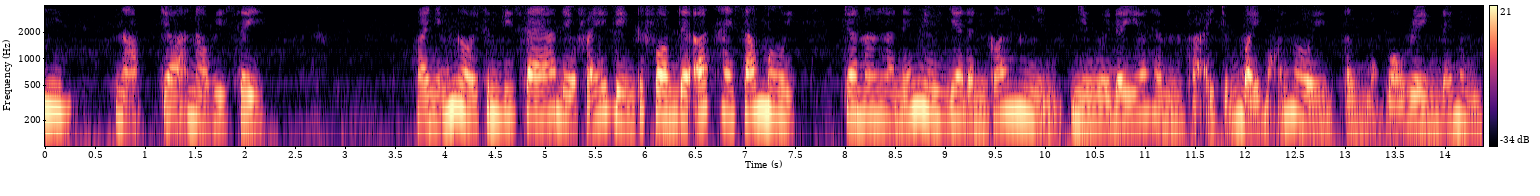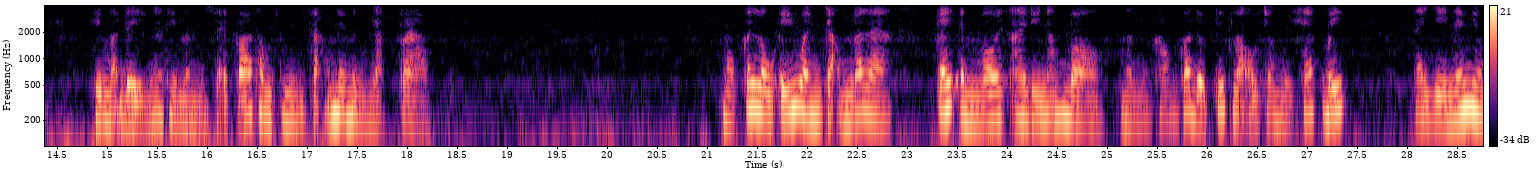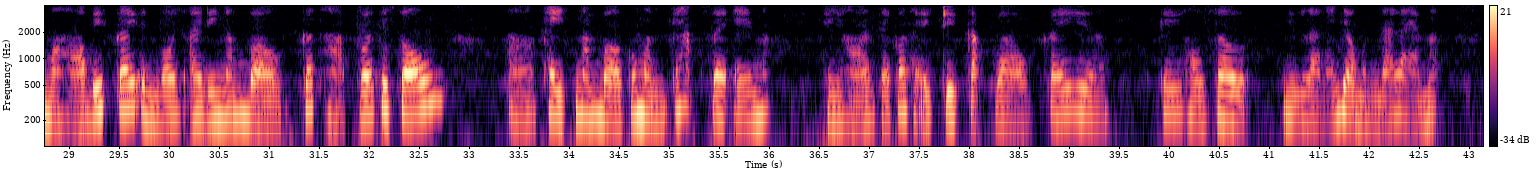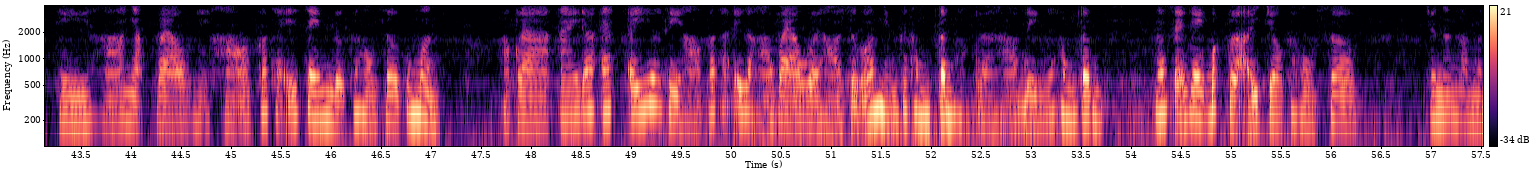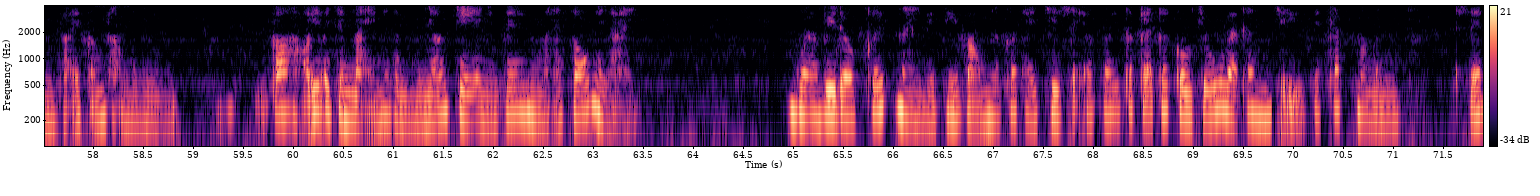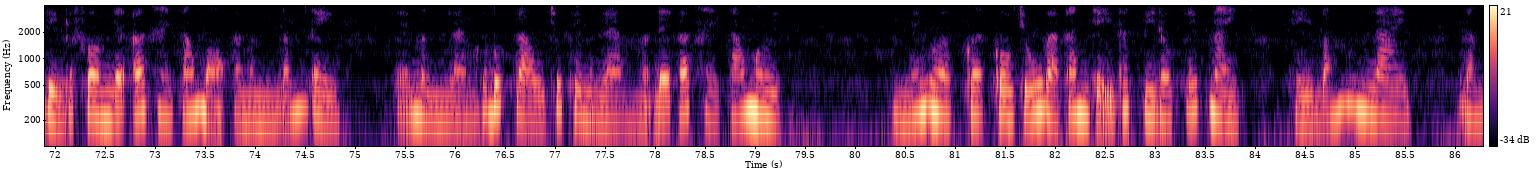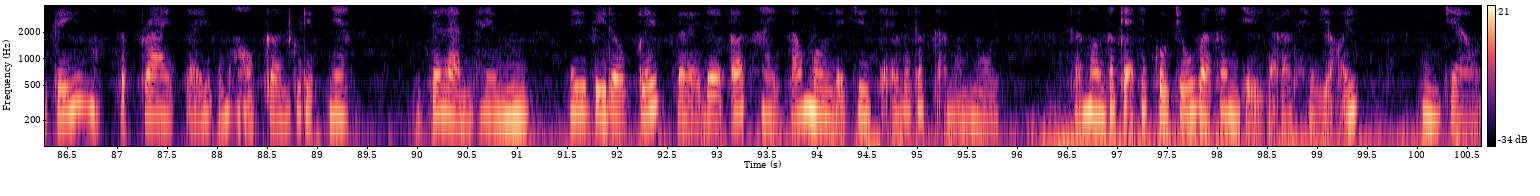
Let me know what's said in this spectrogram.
nộp cho NVC và những người xin visa đều phải điền cái form DS 260 cho nên là nếu như gia đình có nhiều, nhiều người đi á, thì mình phải chuẩn bị mỗi người từng một bộ riêng để mình khi mà điền á, thì mình sẽ có thông tin sẵn để mình nhập vào. Một cái lưu ý quan trọng đó là cái invoice ID number mình không có được tiết lộ cho người khác biết. Tại vì nếu như mà họ biết cái invoice ID number kết hợp với cái số uh, case number của mình cái HCM thì họ sẽ có thể truy cập vào cái ờ, cái hồ sơ như là nãy giờ mình đã làm á. Thì họ nhập vào thì họ có thể xem được cái hồ sơ của mình hoặc là ai đó ác ý thì họ có thể là họ vào rồi họ sửa những cái thông tin hoặc là họ điền cái thông tin. Nó sẽ gây bất lợi cho cái hồ sơ. Cho nên là mình phải cẩn thận, mình có hỏi ở trên mạng thì mình nhớ che những cái mã số này lại. Qua video clip này thì hy vọng là có thể chia sẻ với tất cả các cô chú và các anh chị cái cách mà mình sẽ điền cái form DS261 và mình đóng tiền để mình làm cái bước đầu trước khi mình làm DS260 nếu các cô chú và các anh chị thích video clip này, thì bấm like, đăng ký hoặc subscribe để ủng hộ kênh của Điệp nha. Điệp sẽ làm thêm cái video clip về DS260 để chia sẻ với tất cả mọi người. Cảm ơn tất cả các cô chú và các anh chị đã theo dõi. Xin chào.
